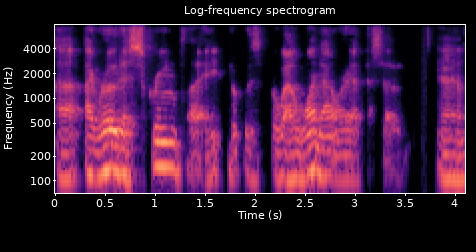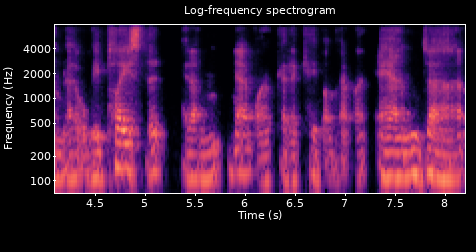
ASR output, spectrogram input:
uh, I wrote a screenplay. It was a well one hour episode, and uh, we placed it at a network at a cable network, and uh,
